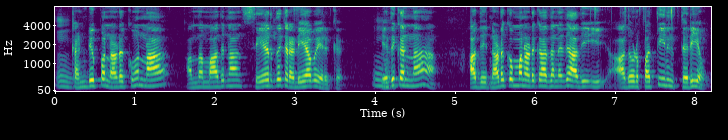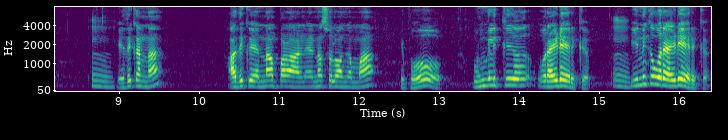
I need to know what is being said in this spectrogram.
ம். அந்த மாதிரி நான் செய்கிறதுக்கு ரெடியாகவே இருக்கு. எதுக்குன்னா அது நடக்குமா நடக்காதுன்னது அது அதோட பற்றி எனக்கு தெரியும். எதுக்குன்னா அதுக்கு என்ன ப என்ன சொல்லுவாங்கம்மா இப்போது உங்களுக்கு ஒரு ஐடியா இருக்குது. எனக்கு ஒரு ஐடியா இருக்குது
